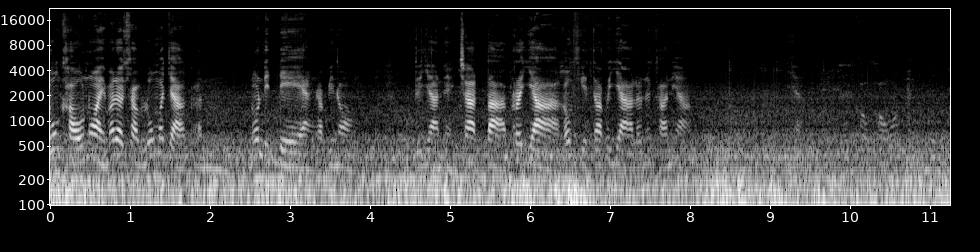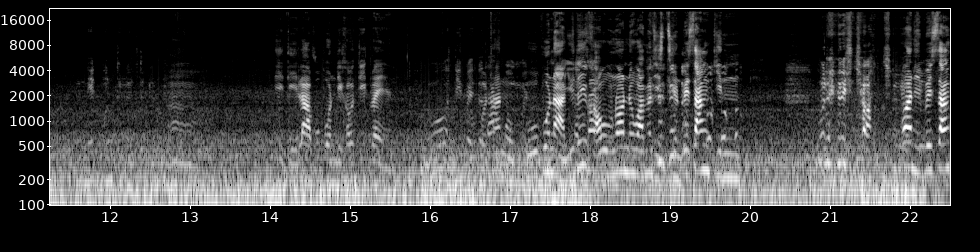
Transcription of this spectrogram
ลงเขาหน่อยมาแล้วครับลงมาจากอันโน่นดินแดงครับพี่น้องอุทยานแห่งชาติตาพระยาเขาเขียนตาพระยาแล้วนะคะเนี่ยเนี่ย เขาเขาเน็ตมุนตุลุตุลุ อืม นี่ตีลาผู้บนที่เขาติดไว้นั่นโอ้ติดไปตัวผู้ท่าท่านนมุมผู้ผู้หนาอยู่ในเขานอนนึกว่ามันสิตื่นไปสร้างกิน ผู้ใดได้จอดว่านี่ไปสร้าง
